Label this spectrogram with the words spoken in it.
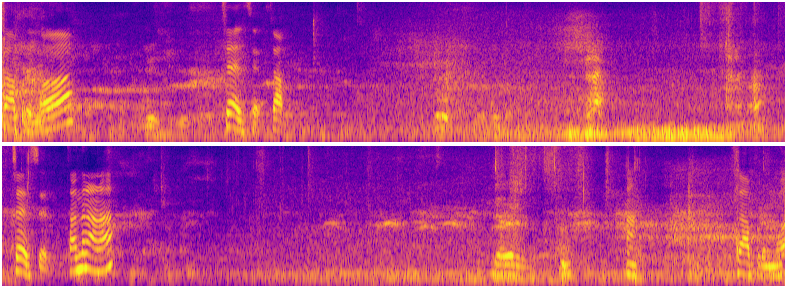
சாப்பிடுங்க. சரி சரி சாப்பிடு சரி சரி. தந்தனாண்ணா ஆ சாப்பிடுங்க.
